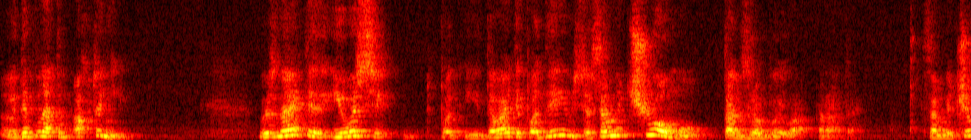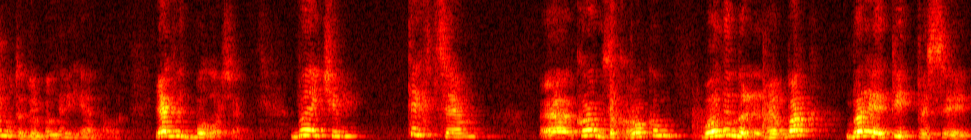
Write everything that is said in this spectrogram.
е, депутатом, а хто ні. Ви знаєте, і ось і давайте подивимося, саме чому так зробила Рада. Саме чому так зробили регіонали. Як відбулося? Ввечері, тихцем, е, крок за кроком, Володимир Рибак бере підписи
